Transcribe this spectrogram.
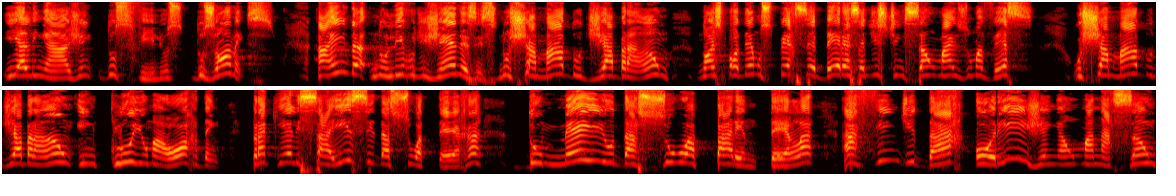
e a linhagem dos filhos dos homens. Ainda no livro de Gênesis, no chamado de Abraão, nós podemos perceber essa distinção mais uma vez. O chamado de Abraão inclui uma ordem para que ele saísse da sua terra, do meio da sua parentela, a fim de dar origem a uma nação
